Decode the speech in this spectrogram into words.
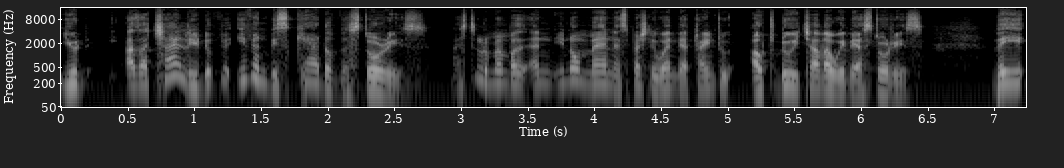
you'd, as a child, you'd even be scared of the stories. I still remember, and you know, men, especially when they're trying to outdo each other with their stories, they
